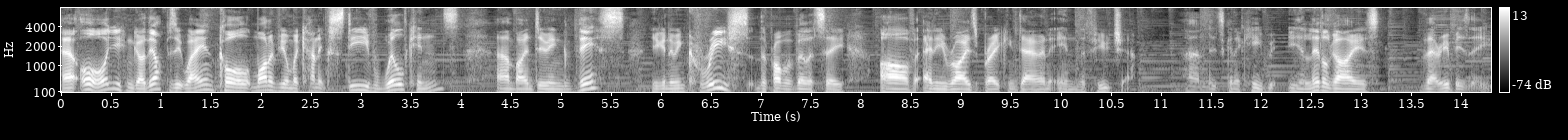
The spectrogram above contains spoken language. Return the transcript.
Uh, or you can go the opposite way and call one of your mechanics Steve Wilkins, and by doing this, you're going to increase the probability of any rides breaking down in the future. And it's going to keep your little guys very busy.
